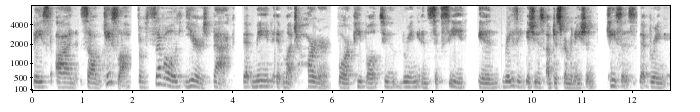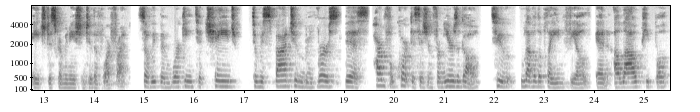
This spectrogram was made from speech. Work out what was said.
based on some case law from several years back that made it much harder for people to bring and succeed in raising issues of discrimination, cases that bring age discrimination to the forefront. So we've been working to change to respond to reverse this harmful court decision from years ago to level the playing field and allow people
